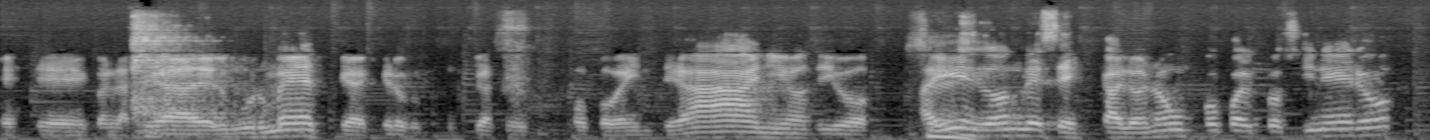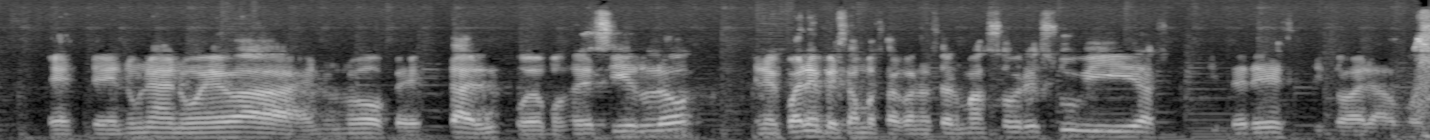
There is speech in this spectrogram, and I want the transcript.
este, con la llegada del gourmet, que creo que cumplió hace poco 20 años, digo, Sí. ahí es donde se escalonó un poco al cocinero este, en una nueva, en un nuevo pedestal, podemos decirlo, en el cual empezamos a conocer más sobre su vida, sus intereses y toda la bola.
